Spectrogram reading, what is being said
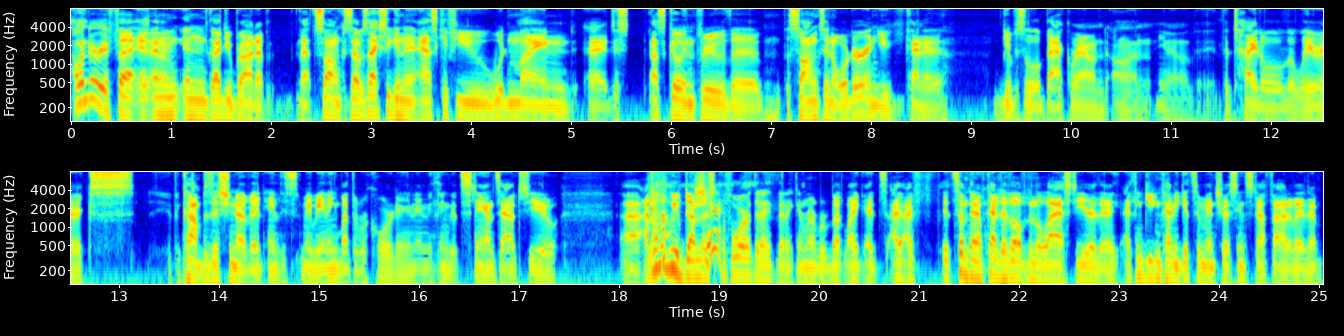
I wonder if, uh, and I'm, and glad you brought up that song because I was actually going to ask if you wouldn't mind uh, just us going through the the songs in order and you kind of give us a little background on you know the, the title, the lyrics, the composition of it, and maybe anything about the recording, anything that stands out to you. Uh, I don't Uh-huh, think we've done this sure. before that I, that I can remember, but like it's I, I've, it's something I've kind of developed in the last year that I, I think you can kind of get some interesting stuff out of it. And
